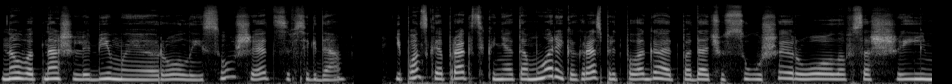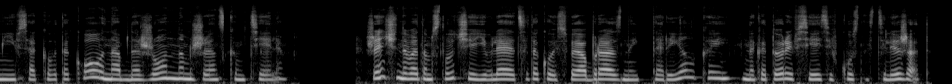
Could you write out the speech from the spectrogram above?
но вот наши любимые роллы и суши — это завсегда. Японская практика неотомори как раз предполагает подачу суши, роллов, сашими и всякого такого на обнаженном женском теле. Женщина в этом случае является такой своеобразной тарелкой, на которой все эти вкусности лежат.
